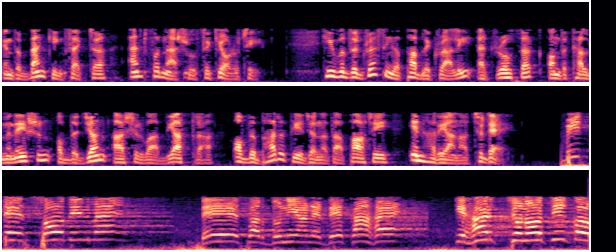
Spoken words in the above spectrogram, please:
in the banking sector and for national security. He was addressing a public rally at Rohtak on the culmination of the Jan Ashirwad Yatra of the Bharatiya Janata Party in Haryana today. बीते सौ दिन में देश और दुनिया ने देखा है कि हर चुनौती को,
